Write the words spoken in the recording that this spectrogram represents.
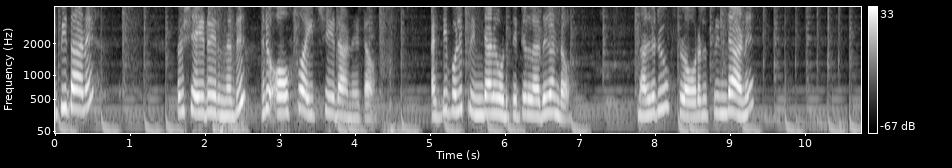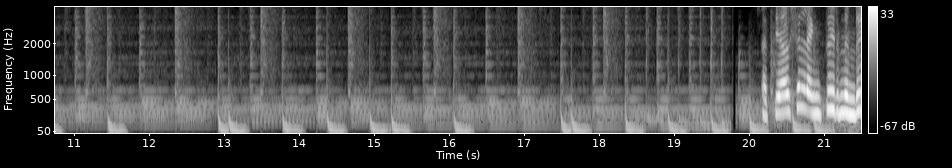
ഇപ്പൊ ഇതാണ് ഒരു ഷെയ്ഡ് വരുന്നത്. ഒരു ഓഫ് വൈറ്റ് ഷെയ്ഡാണ് കേട്ടോ. അടിപൊളി പ്രിന്റ് ആണ് കൊടുത്തിട്ടുള്ളത് കണ്ടോ? നല്ലൊരു ഫ്ലോറൽ പ്രിന്റ് ആണ്. അത്യാവശ്യം ലെങ്ത് വരുന്നുണ്ട്.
